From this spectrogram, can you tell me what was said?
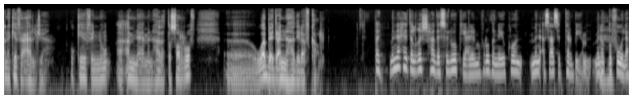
أنا كيف أعالجه وكيف أنه أمنع من هذا التصرف آه، وأبعد عنه هذه الأفكار طيب من ناحية الغش هذا سلوك يعني المفروض إنه يكون من أساس التربية من. الطفولة.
